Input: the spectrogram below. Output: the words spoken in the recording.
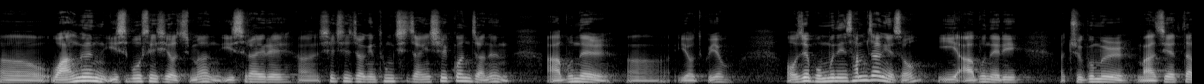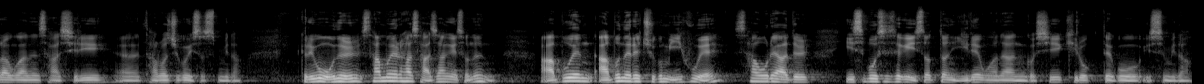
어, 왕은 이스보셋이었지만 이스라엘의 아, 실질적인 통치자인 실권자는 아브넬이었고요. 어제 본문인 3장에서 이 아브넬이 죽음을 맞이했다라고 하는 사실이 에, 다뤄지고 있었습니다. 그리고 오늘 사무엘하 4장에서는 아브엔, 아브넬의 죽음 이후에 사울의 아들 이스보셋에게 있었던 일에 관한 것이 기록되고 있습니다.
